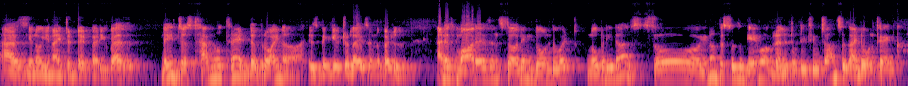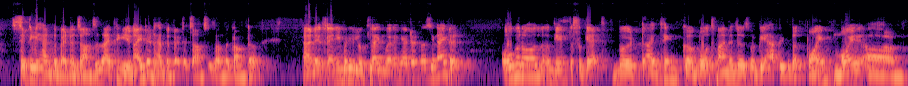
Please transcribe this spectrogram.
as you know, United did very well, they just have no threat. De Bruyne is being utilized in the middle. And if Mahrez and Sterling don't do it, nobody does. So, you know, this was a game of relatively few chances. I don't think City had the better chances. I think United had the better chances on the counter. And if anybody looked like winning it, it was United. Overall, a game to forget, but I think uh, both managers would be happy with the point. Moy, um,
